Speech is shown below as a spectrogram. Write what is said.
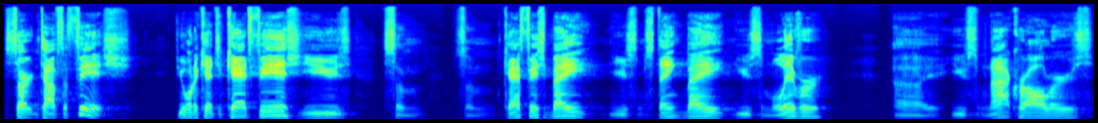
certain types of fish. If you want to catch a catfish, use some some catfish bait. Use some stink bait. Use some liver. Uh, use some night crawlers.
